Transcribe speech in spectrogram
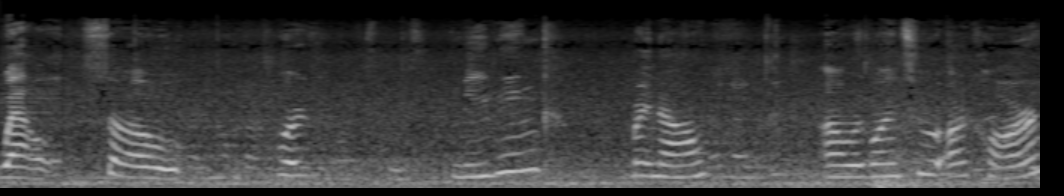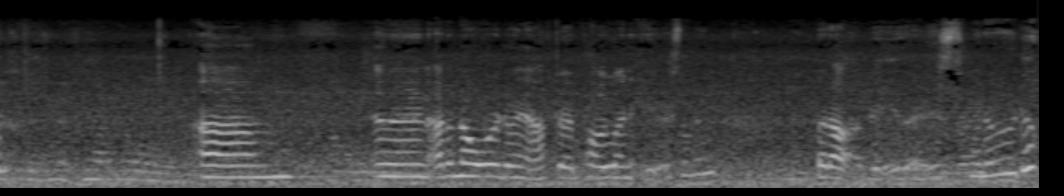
Well, so we're leaving right now. Uh, we're going to our car. Um, and then I don't know what we're doing after. I probably going to eat or something. But I'll update you guys whenever we do.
